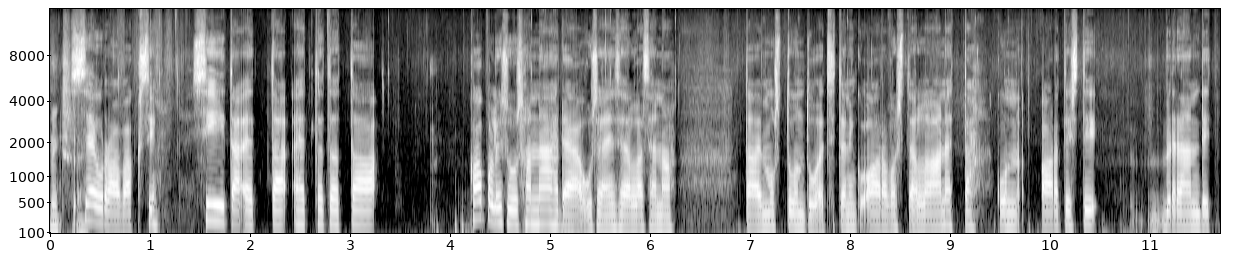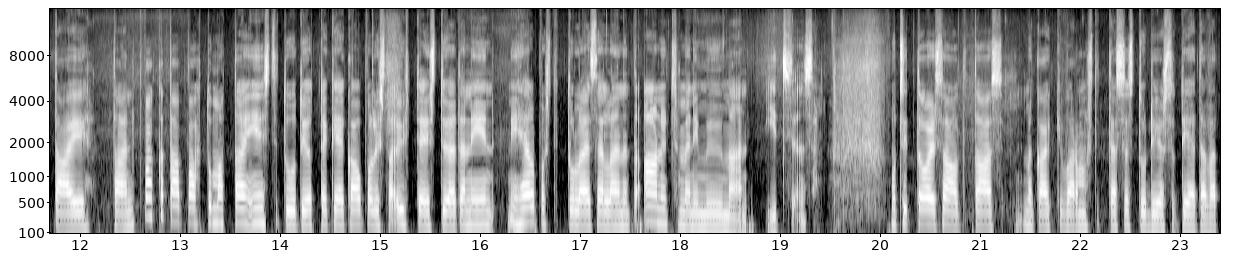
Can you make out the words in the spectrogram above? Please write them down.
miksei? seuraavaksi? Siitä, että, että tota, kaupallisuushan nähdään usein sellaisena, tai musta tuntuu, että sitä niinku arvostellaan, että kun artisti brändit tai, tai nyt vaikka tapahtumat tai instituutiot tekee kaupallista yhteistyötä, niin, niin helposti tulee sellainen, että Aa, nyt se meni myymään itsensä. Mutta sitten toisaalta taas me kaikki varmasti tässä studiossa tietävät,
